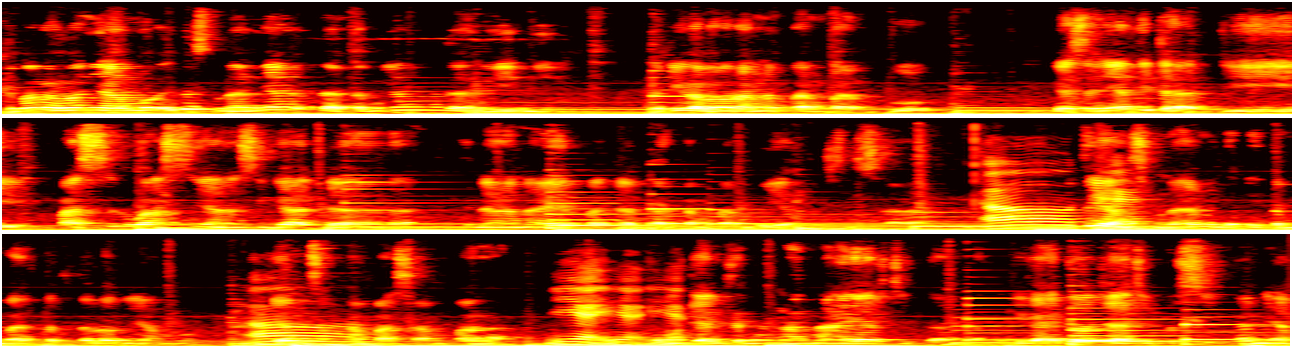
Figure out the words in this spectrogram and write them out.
cuma kalau nyamuk itu sebenarnya datangnya dari ini jadi kalau orang nebang bambu biasanya tidak di pas luasnya sehingga ada genangan air pada batang bambu yang tersisa oh, itu yang sebenarnya menjadi tempat bertelur nyamuk kemudian oh. sampah-sampah iya, iya, iya. kemudian genangan air juga jika itu sudah dibersihkan ya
